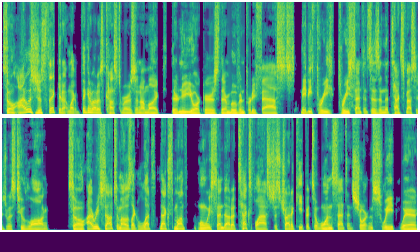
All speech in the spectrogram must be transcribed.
So I was just thinking, I'm like, I'm thinking about his customers and I'm like, they're New Yorkers. They're moving pretty fast. Maybe three, three sentences in the text message was too long. So I reached out to him. I was like, let's next month when we send out a text blast, just try to keep it to one sentence, short and sweet, where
